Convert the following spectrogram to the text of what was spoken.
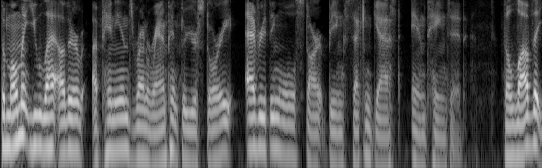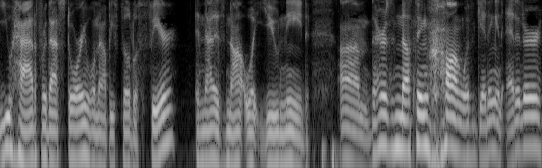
The moment you let other opinions run rampant through your story, everything will start being second guessed and tainted. The love that you had for that story will now be filled with fear, and that is not what you need. Um, there's nothing wrong with getting an editor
